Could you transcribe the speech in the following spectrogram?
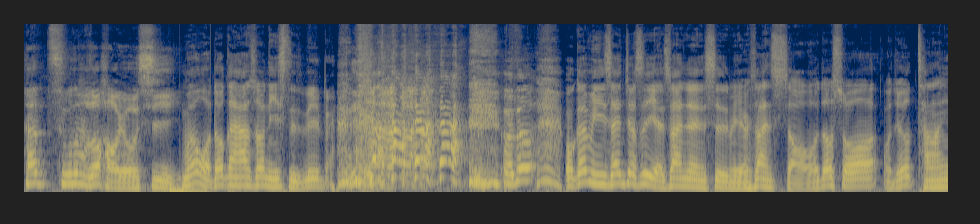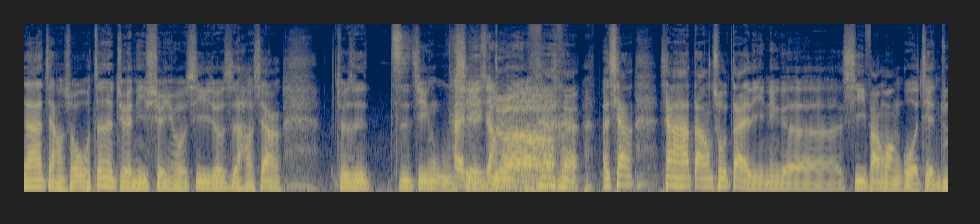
他出那么多好游戏，没有，我都跟他说你死定了。我都我跟明生就是也算认识，也算熟。我都说，我就常常跟他讲说，我真的觉得你选游戏就是好像就是资金无限对啊，呃，像像他当初代理那个西方王国建筑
